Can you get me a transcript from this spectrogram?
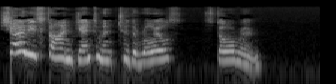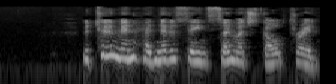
Show this fine gentleman to the royal storeroom. The two men had never seen so much gold thread.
